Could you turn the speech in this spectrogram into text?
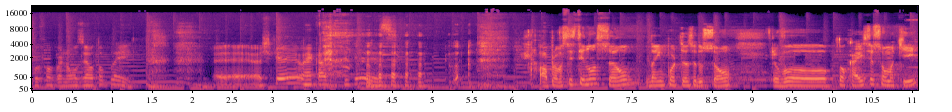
por favor, não use autoplay. é, acho que o recado fica é esse. Ó, pra vocês terem noção da importância do som, eu vou tocar esse som aqui.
